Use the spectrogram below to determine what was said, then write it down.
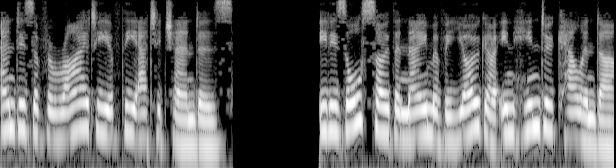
and is a variety of the Atichandas. It is also the name of a yoga in Hindu calendar.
